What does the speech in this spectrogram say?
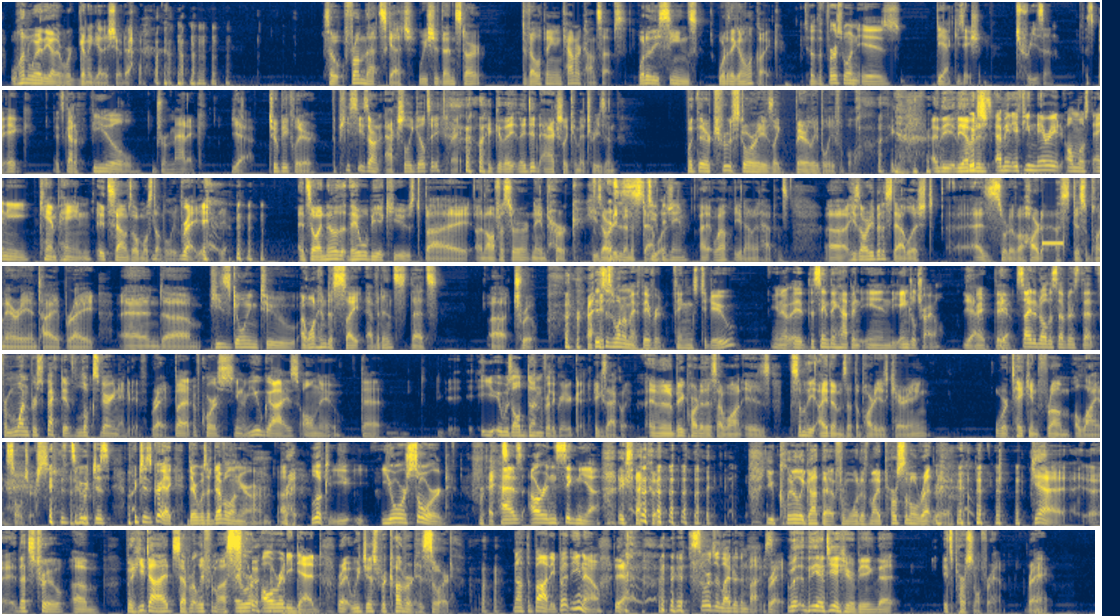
One way or the other, we're going to get a showdown. So from that sketch, we should then start developing encounter concepts. What are these scenes? What are they going to look like? So the first one is the accusation. Treason. That's big. It's got to feel dramatic. Yeah. To be clear, the PCs aren't actually guilty. Right. like they, they didn't actually commit treason. But their true story is like barely believable. and the, the evidence Which I mean, if you narrate almost any campaign, it sounds almost unbelievable. right? Yeah. And so I know that they will be accused by an officer named Herc. He's already been established. I, well, you know, it happens. Uh, he's already been established as sort of a hard ass disciplinarian type, right? And um, he's going to. I want him to cite evidence that's uh, true. right? This is one of my favorite things to do. You know, it, the same thing happened in the Angel trial. Yeah, Right? They yeah, cited all this evidence that, from one perspective, looks very negative. right. But of course, you know, you guys all knew that it, was all done for the greater good. Exactly. And then a big part of this I want is some of the items that the party is carrying were taken from Alliance soldiers. which is which is great. Like there was a devil on your arm. Uh, Right. Look, you, your sword right. has our insignia. exactly. You clearly got that from one of my personal retinue. yeah, uh, that's true. Um, but he died separately from us. they were already dead. right. We just recovered his sword. Not the body, but you know, Yeah. swords are lighter than bodies. right. But the idea here being that it's personal for him. Right. Right.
